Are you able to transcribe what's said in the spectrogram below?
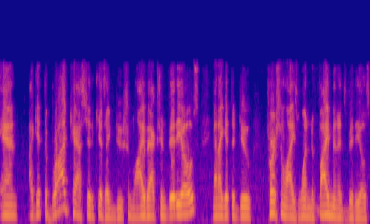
and I get to broadcast to the kids. I do some live action videos, and I get to do personalized one to five minutes videos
